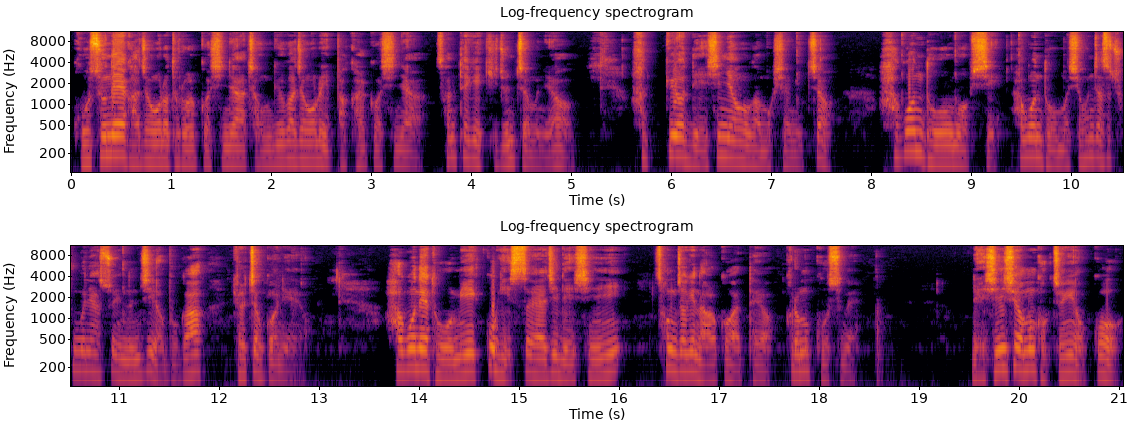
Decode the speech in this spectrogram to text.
고순회 과정으로 들어올 것이냐, 정규 과정으로 입학할 것이냐, 선택의 기준점은요, 학교 내신 영어 과목 시험 있죠? 학원 도움 없이, 학원 도움 없이 혼자서 충분히 할 수 있는지 여부가 결정권이에요. 학원의 도움이 꼭 있어야지 내신이 성적이 나올 것 같아요. 그러면 고순회. 내신 시험은 걱정이 없고,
